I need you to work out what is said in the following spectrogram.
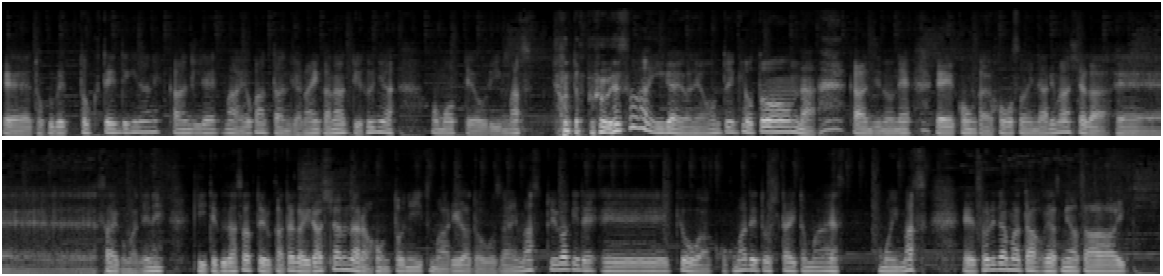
えー、特別、特典的なね、感じで、まあ、良かったんじゃないかなというふうには思っております。ちょっとプロレスファン以外はね、本当にきょとんな感じのね、えー、今回放送になりましたが、えー、最後までね、聞いてくださっている方がいらっしゃるなら本当にいつもありがとうございます。というわけで、えー、今日はここまでとしたいと思います。思いますえー、それではまたおやすみなさい。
